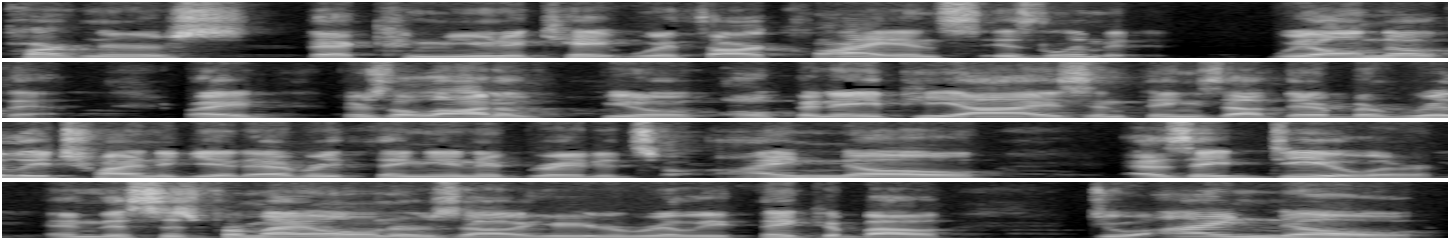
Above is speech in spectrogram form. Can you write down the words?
partners that communicate with our clients is limited. We all know that, right? There's a lot of, you know, open APIs and things out there, but really trying to get everything integrated. So I know as a dealer, and this is for my owners out here to really think about, do I know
